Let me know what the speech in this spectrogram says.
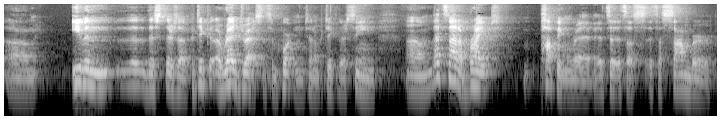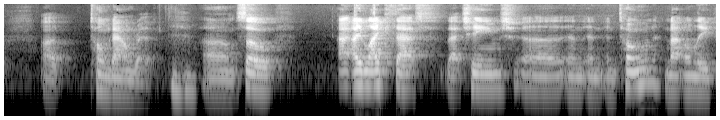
um, even this there's a particular a red dress that's important in a particular scene. Um, that's not a bright popping red. It's a it's a it's a somber, uh, toned down red. Mm-hmm. Um, so I, I, like that that change uh, in, in, in tone, not only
